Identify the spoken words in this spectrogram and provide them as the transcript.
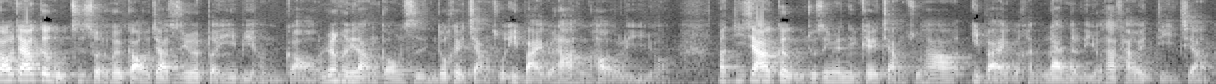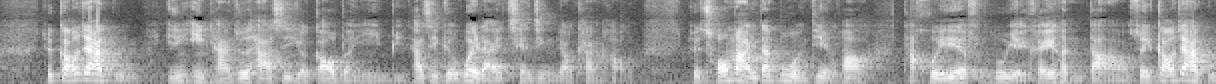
高价个股之所以会高价，是因为本益比很高。任何一档公司，你都可以讲出一百个它很好的理由。那低价个股，就是因为你可以讲出它一百个很烂的理由，它才会低价。就高价股已经隐含就是它是一个高本益比，它是一个未来前景比较看好。所以筹码一旦不稳定的话，它回跌幅度也可以很大哦。所以高价股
